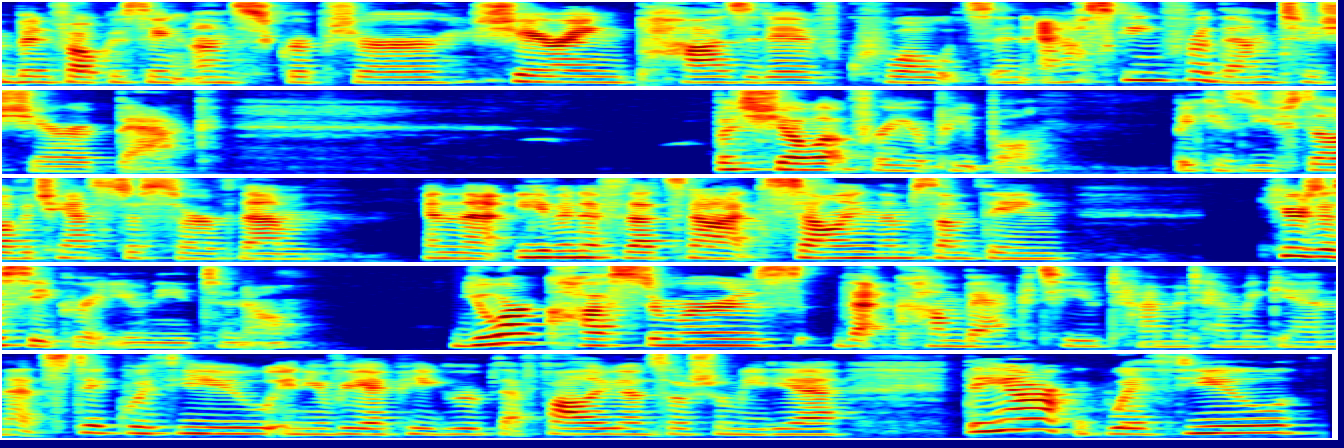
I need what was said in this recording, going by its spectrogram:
I've been focusing on scripture, sharing positive quotes and asking for them to share it back. But show up for your people because you still have a chance to serve them and that even if that's not selling them something, here's a secret you need to know. Your customers that come back to you time and time again, that stick with you in your VIP group, that follow you on social media, they aren't with you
